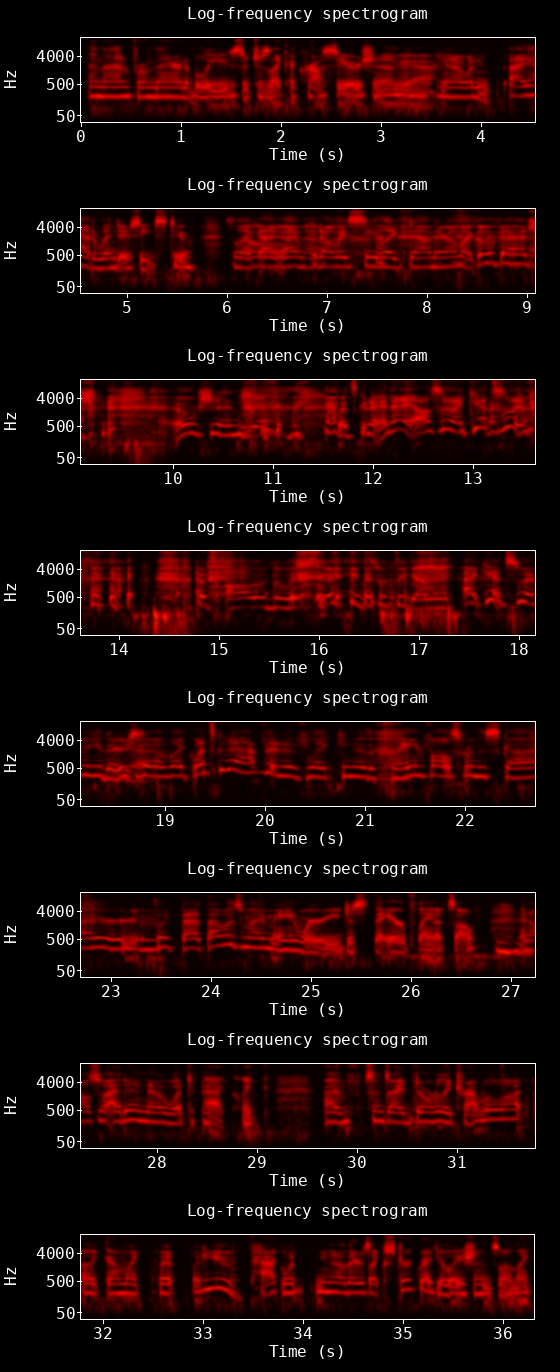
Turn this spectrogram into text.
And then from there to Belize, which is like across the ocean. And, Yeah. you know, when I had window seats too. So like I, Oh, I no. could always see like down there. I'm like, oh gosh, ocean. Yeah. What's gonna and I also I can't swim. That's all of the things put together. I can't swim either. Yeah. So I'm like, what's gonna happen if like, you know, the plane falls from the sky or Mhm. like that that was my main worry, just the airplane itself. Mm-hmm. And also, I didn't know what to pack. Like, I've since I don't really travel a lot. Like, I'm like, but what do you pack? What you know? There's like strict regulations on like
